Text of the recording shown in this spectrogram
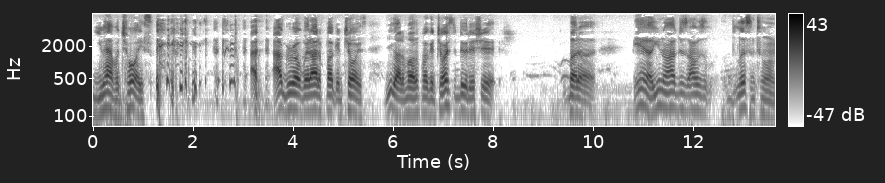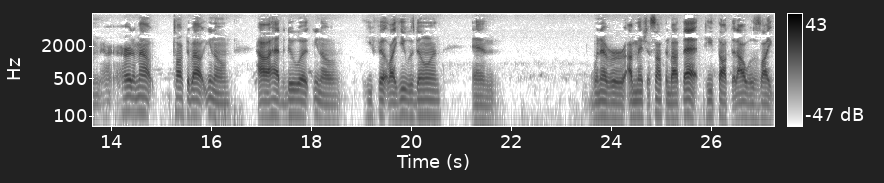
you have a choice. I, I grew up without a fucking choice. You got a motherfucking choice to do this shit. But uh, yeah, you know, I just I was listening to him, heard him out, talked about you know how I had to do what you know he felt like he was doing, and whenever I mentioned something about that, he thought that I was like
